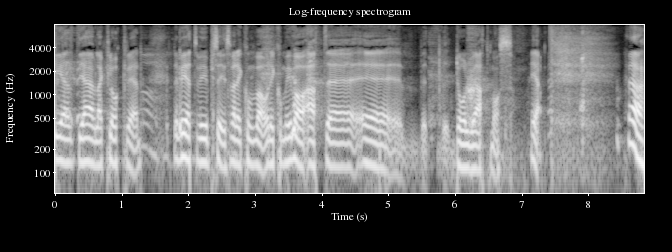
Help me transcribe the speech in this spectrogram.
helt jävla klockren. Det vet vi ju precis vad det kommer vara. Och det kommer ju vara att eh, eh, Dolby Atmos. Ja. ja.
